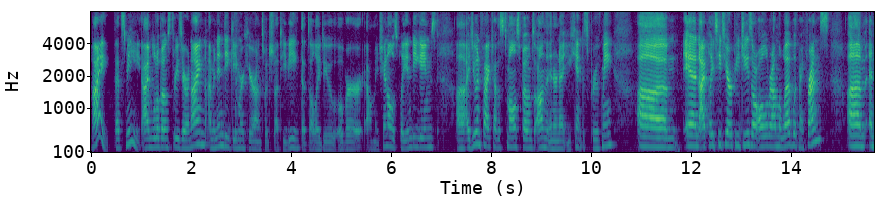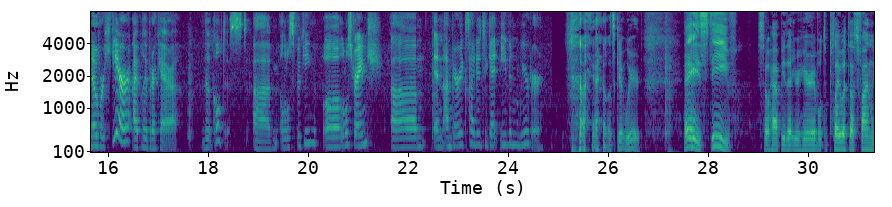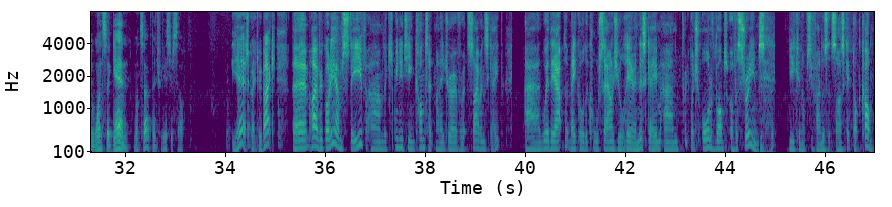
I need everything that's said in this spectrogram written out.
Hi, that's me. I'm Little Bones 309. I'm an indie gamer here on Twitch.tv. That's all I do over on my channel is play indie games. Uh, I do, in fact, have the smallest bones on the internet. You can't disprove me. Um, and I play TTRPGs all around the web with my friends. Um, and over here, I play Brakera, the cultist. Um, a little spooky, a little strange. Um, and I'm very excited to get even weirder. yeah, let's get weird. Hey, Steve. So happy that you're here, able to play with us finally once again. What's up? Introduce yourself. Yeah, it's great to be back. Um, hi, everybody. I'm Steve. I'm the community and content manager over at Syrinscape. And we're the app that make all the cool sounds you'll hear in this game and pretty much all of Rob's other streams. you can obviously find us at syrinscape.com.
